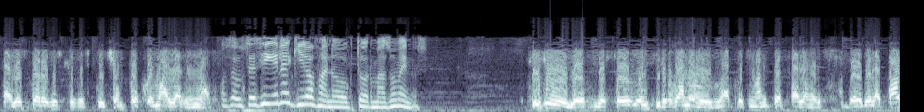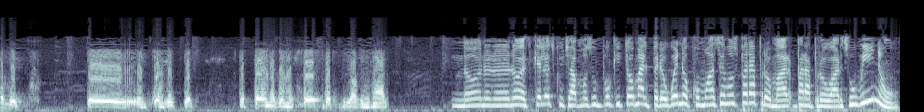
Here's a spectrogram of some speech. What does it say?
Tal vez por eso es que se escucha un poco mal la señal. O sea, usted sigue en el quirófano, doctor, más o menos. Sí, sí, yo, yo estoy en quirófano aproximadamente hasta las 2 de la tarde. Eh, entonces, pues, qué pena con ustedes pues, la señal. No, no, no, no, es que lo escuchamos un poquito mal, pero bueno, ¿cómo hacemos para probar, para probar su vino?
